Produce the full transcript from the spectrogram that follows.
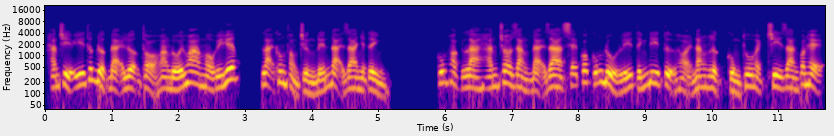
hắn chỉ ý thức được đại lượng thỏ hoang đối hoa màu uy hiếp, lại không phỏng trừng đến đại gia nhiệt tình. Cũng hoặc là hắn cho rằng đại gia sẽ có cũng đủ lý tính đi tự hỏi năng lực cùng thu hoạch chi gian quan hệ.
